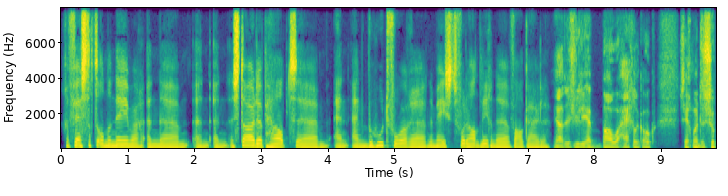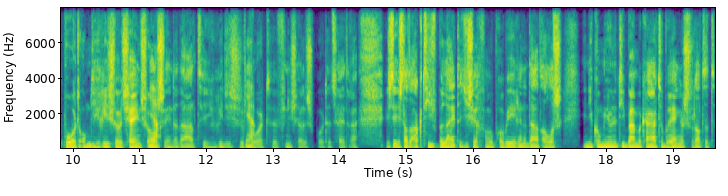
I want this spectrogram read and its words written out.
gevestigde ondernemer een, ehm, een, een, een start-up helpt ehm, en, en behoedt voor uh, de meest voor de hand liggende valkuilen. Ja, dus jullie bouwen eigenlijk ook zeg maar de support om die research heen, zoals inderdaad juridische support, ja. financiële support, et cetera. Is, is dat actief beleid dat je zegt van we proberen inderdaad alles in die community bij elkaar te brengen, zodat het,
